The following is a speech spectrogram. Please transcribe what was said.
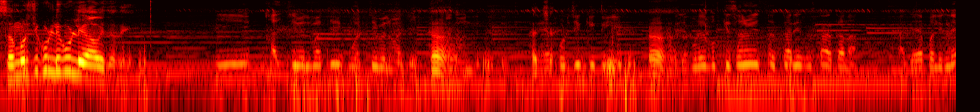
समोरची कुठली कुठली गाव आहेत ते ही? खालची वेलमाची वरची वेलमाची. हा. या दोन दिसते. अच्छा. त्याच्या पुढची किकली. हां हां. त्याच्या पुढे किसनवी सहकारी कारखाना आणि त्या पलीकडे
